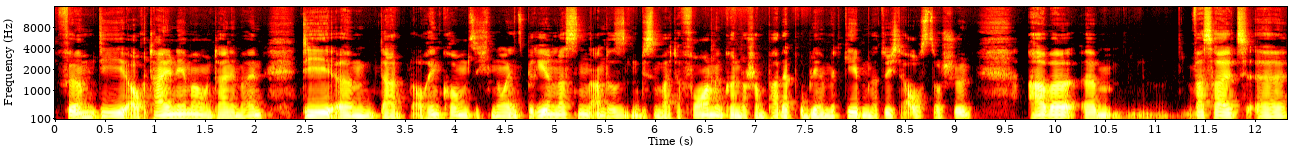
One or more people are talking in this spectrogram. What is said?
Firmen, die auch Teilnehmer und Teilnehmerinnen, die ähm, da auch hinkommen, sich neu inspirieren lassen. Andere sind ein bisschen weiter vorne, können doch schon ein paar der Probleme mitgeben. Natürlich der Austausch schön. Aber ähm, was halt, äh,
